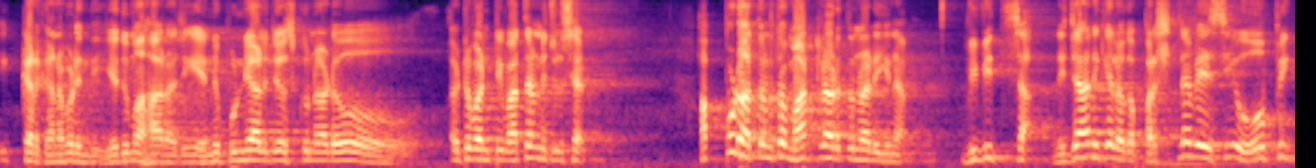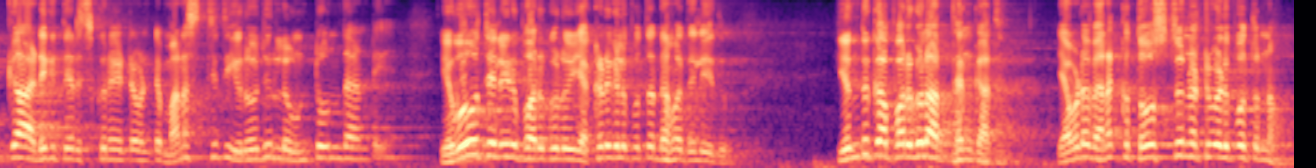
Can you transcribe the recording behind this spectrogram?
ఇక్కడ కనబడింది. యదు మహారాజుకి ఎన్ని పుణ్యాలు చేసుకున్నాడో అటువంటి అతన్ని చూశాడు. అప్పుడు అతనితో మాట్లాడుతున్నాడు ఈయన. వివిత్స. నిజానికి ఒక ప్రశ్న వేసి ఓపిగ్గా అడిగి తెలుసుకునేటువంటి మనస్థితి ఈ రోజుల్లో ఉంటుందా అండి? ఏవో తెలియని పరుగులు ఎక్కడికి వెళ్ళిపోతున్నామో తెలియదు. ఎందుకు ఆ పరుగులు అర్థం కాదు. ఎవడో వెనక్కి తోస్తున్నట్టు వెళ్ళిపోతున్నాం.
